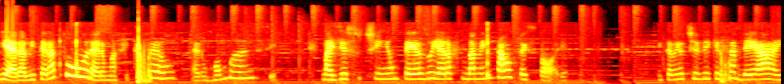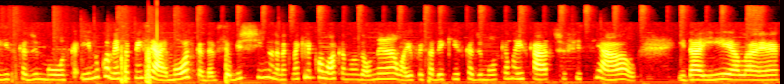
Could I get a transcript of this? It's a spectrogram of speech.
E era literatura, era uma ficção, era um romance. Mas isso tinha um peso e era fundamental para a história. Então eu tive que saber a ah, isca de mosca. E no começo eu pensei, ah, é mosca, deve ser o bichinho, né? Mas como é que ele coloca no anzol? Não, aí eu fui saber que isca de mosca é uma isca artificial. E daí ela é,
